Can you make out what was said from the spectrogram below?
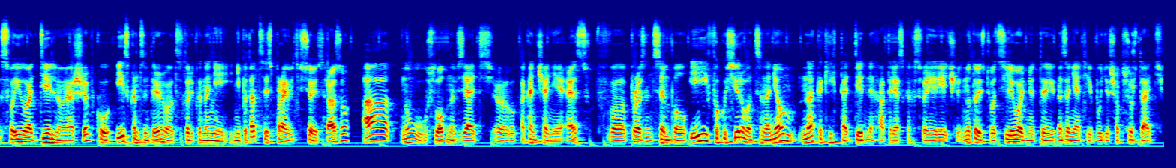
свою отдельную ошибку и сконцентрироваться только на ней. Не пытаться исправить все и сразу, а, ну, условно взять э, окончание S в present simple и фокусироваться на нем на каких-то отдельных отрезках своей речи. Ну, то есть вот сегодня ты на занятии будешь обсуждать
